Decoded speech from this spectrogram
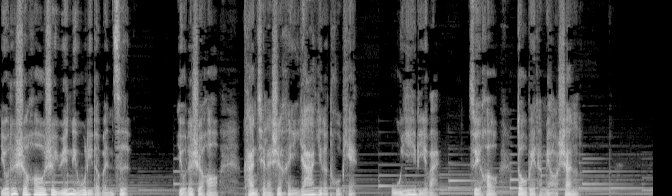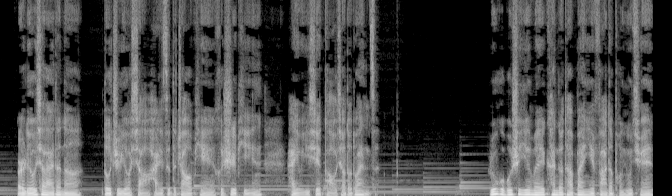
有的时候是云里雾里的文字，有的时候看起来是很压抑的图片，无一例外，最后都被他秒删了。而留下来的呢，都只有小孩子的照片和视频，还有一些搞笑的段子。如果不是因为看到他半夜发的朋友圈，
